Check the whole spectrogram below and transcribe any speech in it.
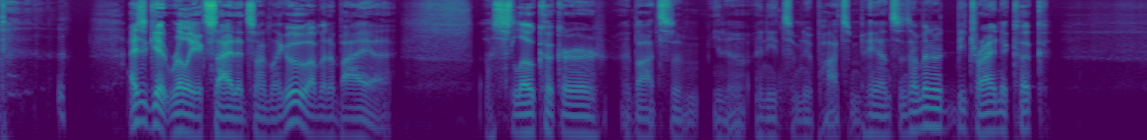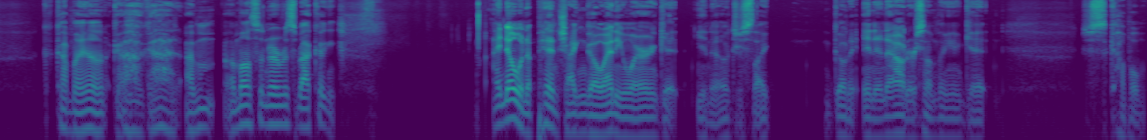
I just get really excited, so I'm like, "Ooh, I'm gonna buy a a slow cooker." I bought some, you know, I need some new pots and pans since I'm gonna be trying to cook cook on my own. Oh God, I'm I'm also nervous about cooking. I know in a pinch I can go anywhere and get, you know, just like go to In and Out or something and get just a couple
